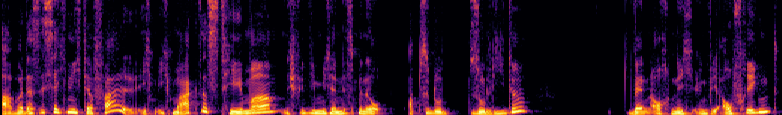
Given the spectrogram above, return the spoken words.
Aber das ist ja hier nicht der Fall. Ich, ich mag das Thema. Ich finde die Mechanismen absolut solide, wenn auch nicht irgendwie aufregend.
